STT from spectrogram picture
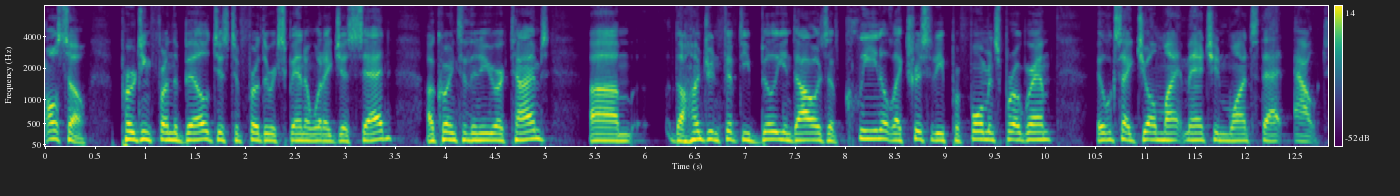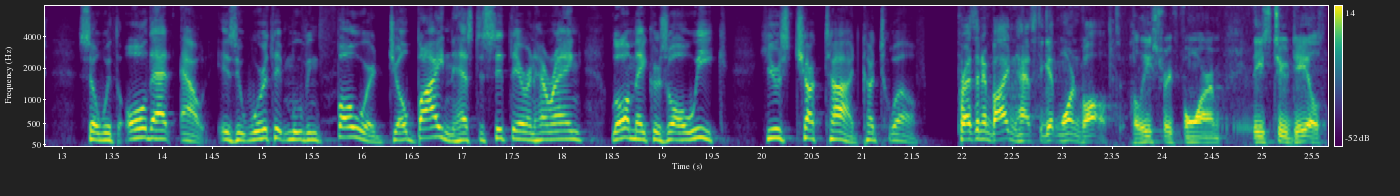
Also, purging from the bill, just to further expand on what I just said, according to the New York Times, um, the $150 billion of clean electricity performance program, it looks like Joe Manchin wants that out. So, with all that out, is it worth it moving forward? Joe Biden has to sit there and harangue lawmakers all week. Here's Chuck Todd, cut 12. President Biden has to get more involved. Police reform, these two deals.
